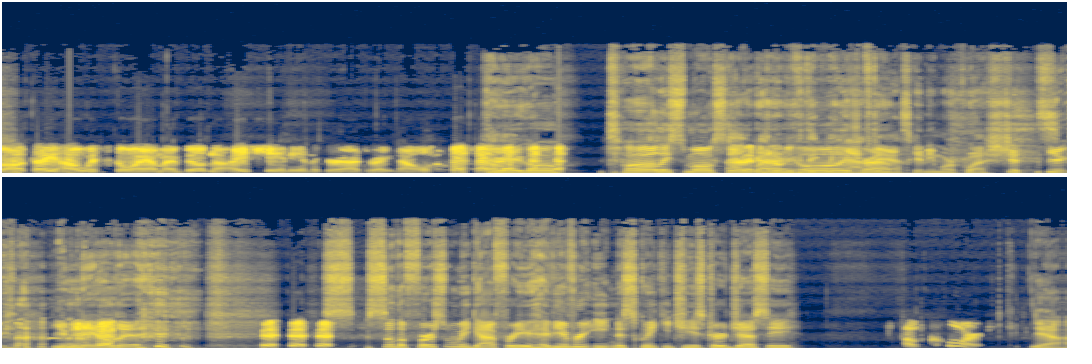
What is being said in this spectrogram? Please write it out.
Well, I'll tell you how Wisco I am. I'm building an ice shanty in the garage right now. There you go. Holy smokes, I, there, I guy. don't even think we have crap. to ask any more questions. You, you nailed it. S- so the first one we got for you. Have you ever eaten a squeaky cheese curd, Jesse? of course. yeah.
